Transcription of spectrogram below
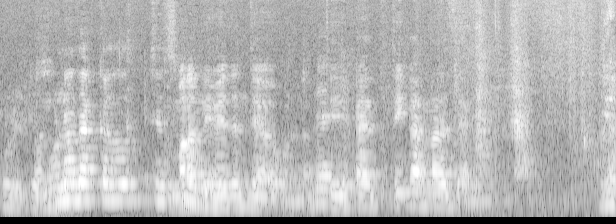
पोलीस स्टेशनला? गुन्हा दाखल मला निवेदन द्यावं म्हणलं. ते काय ते करणारच आहे या.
